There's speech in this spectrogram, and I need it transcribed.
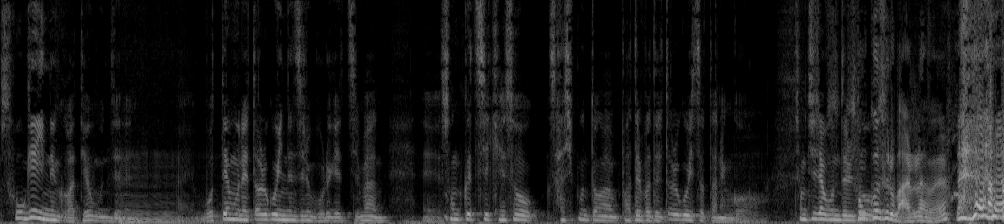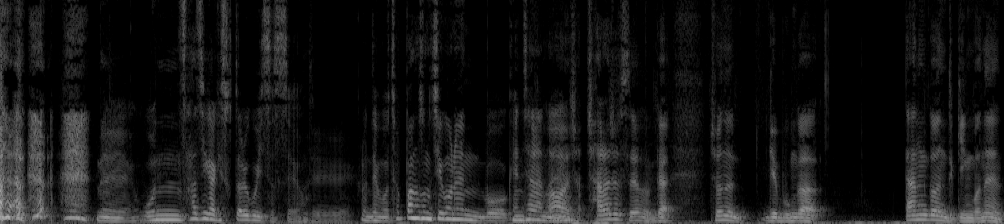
속에 있는 것 같아요, 문제는. 음. 네, 뭐 때문에 떨고 있는지는 모르겠지만, 예, 손끝이 계속 40분 동안 바들바들 떨고 있었다는 거. 어. 청취자분들도. 손끝으로 말을 하나요? 네, 온 사지가 계속 떨고 있었어요. 네. 그런데 뭐 첫 방송 치고는 뭐 괜찮았나요? 아, 자- 잘하셨어요. 그러니까 저는 이게 뭔가 딴 건 느낀 거는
